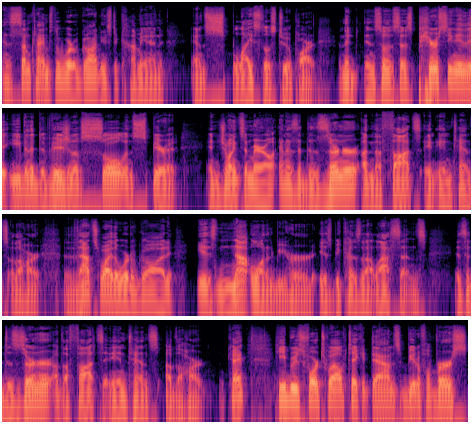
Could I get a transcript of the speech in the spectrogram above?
And sometimes the Word of God needs to come in and splice those two apart. And, the, and so it says, piercing even the division of soul and spirit and joints and marrow, and is a discerner of the thoughts and intents of the heart. That's why the Word of God is not wanted to be heard, is because of that last sentence is a discerner of the thoughts and intents of the heart. Okay? Hebrews 4:12, take it down. It's a beautiful verse.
